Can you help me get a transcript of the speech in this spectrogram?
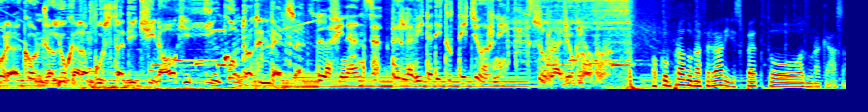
Ora con Gianluca Lambusta di Cinochi in controtendenza. La finanza per la vita di tutti i giorni. Su Radio Globo. Ho comprato una Ferrari rispetto ad una casa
